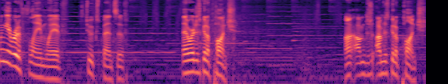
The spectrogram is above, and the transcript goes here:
Gonna get rid of Flame Wave. It's too expensive. And we're just gonna punch. I am just I'm just gonna punch.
